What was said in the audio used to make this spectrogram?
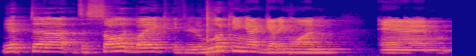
it uh, it's a solid bike. If you're looking at getting one, and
